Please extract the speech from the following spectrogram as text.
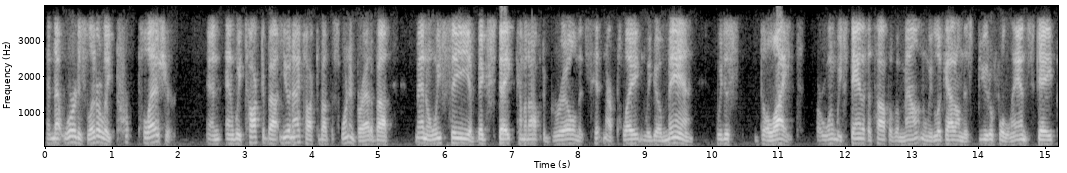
And that word is literally pr- pleasure. And, and we talked about, you and I talked about this morning, Brad, about, man, when we see a big steak coming off the grill and it's hitting our plate and we go, man, we just delight. Or when we stand at the top of a mountain and we look out on this beautiful landscape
